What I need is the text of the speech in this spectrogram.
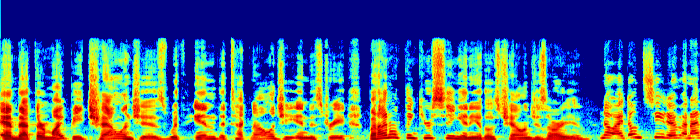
and that there might be challenges within the technology industry, but I don't think you're seeing any of those challenges, are you? no, I don't see them, and I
